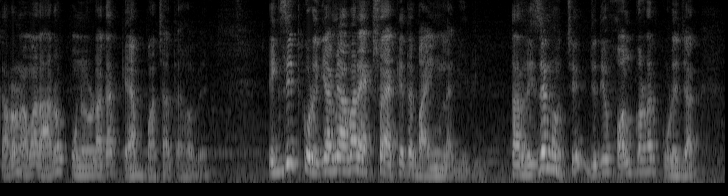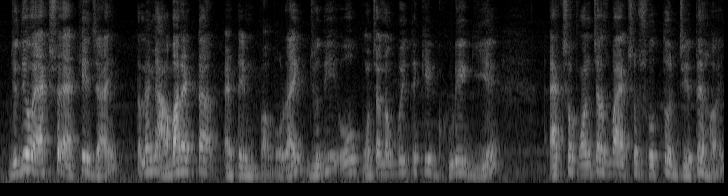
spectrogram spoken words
কারণ আমার আরও পনেরো টাকার ক্যাব বাঁচাতে হবে। এক্সিট করে গিয়ে আমি আবার একশো একেতে বাইং লাগিয়ে দিই। তার রিজন হচ্ছে, যদিও ফল করার করে যাক, যদিও একশো একে যায় তাহলে আমি আবার একটা অ্যাটেম্প পাবো রাইট যদি ও পঁচানব্বই থেকে ঘুরে গিয়ে একশো পঞ্চাশ বা একশো সত্তর যেতে হয়,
